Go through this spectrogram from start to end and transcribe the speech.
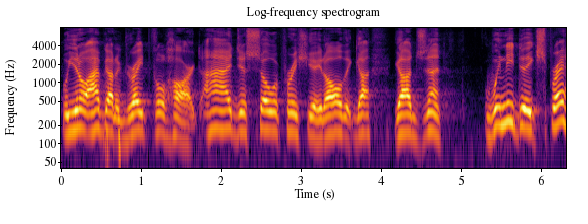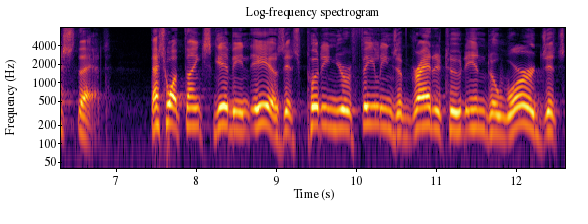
well, you know, I've got a grateful heart. I just so appreciate all that God, God's done. We need to express that. That's what thanksgiving is. It's putting your feelings of gratitude into words, it's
